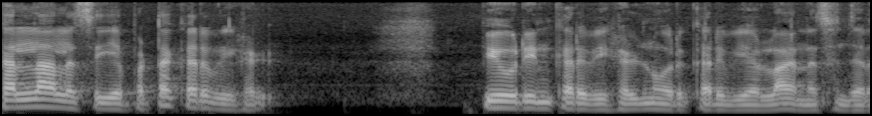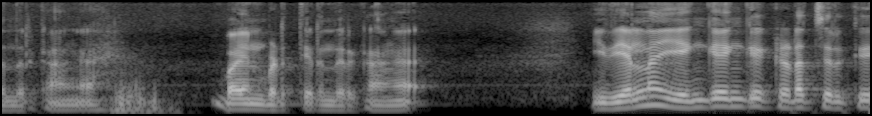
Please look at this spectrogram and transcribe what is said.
கல்லால் செய்யப்பட்ட கருவிகள். பியூரின் கருவிகள்னு ஒரு கருவியெல்லாம் என்ன செஞ்சுருந்துருக்காங்க? பயன்படுத்தி இருந்திருக்காங்க இது எல்லாம் எங்கெங்கே கிடச்சிருக்கு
